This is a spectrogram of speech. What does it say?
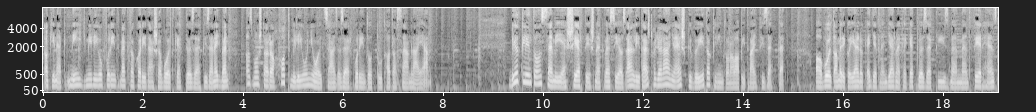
Akinek 4 millió forint megtakarítása volt 2011-ben, az most arra 6 millió 800 ezer forintot tudhat a számláján. Bill Clinton személyes sértésnek veszi az állítást, hogy a lánya esküvőjét a Clinton alapítvány fizette. A volt amerikai elnök egyetlen gyermeke 2010-ben ment férhez.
